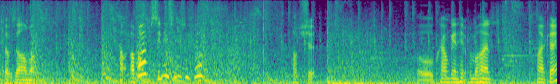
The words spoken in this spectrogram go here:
Take his armor. How, have I ever seen these things before? Oh shit. Oh crap, I'm getting hit from behind. Okay.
